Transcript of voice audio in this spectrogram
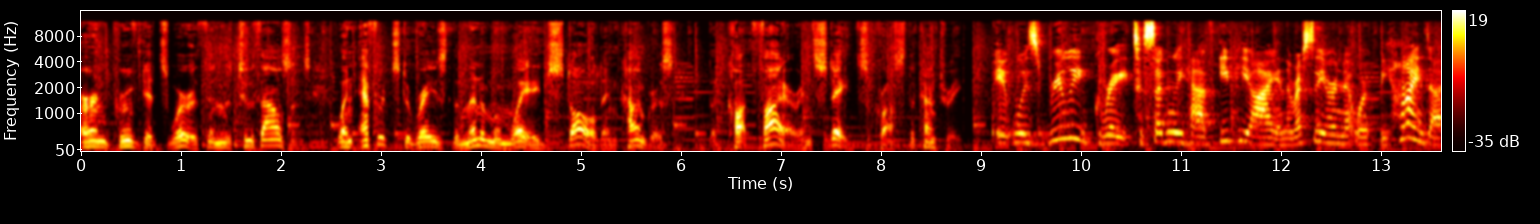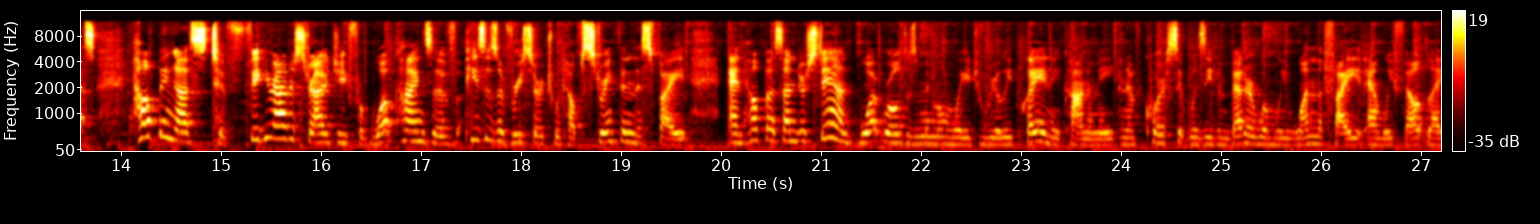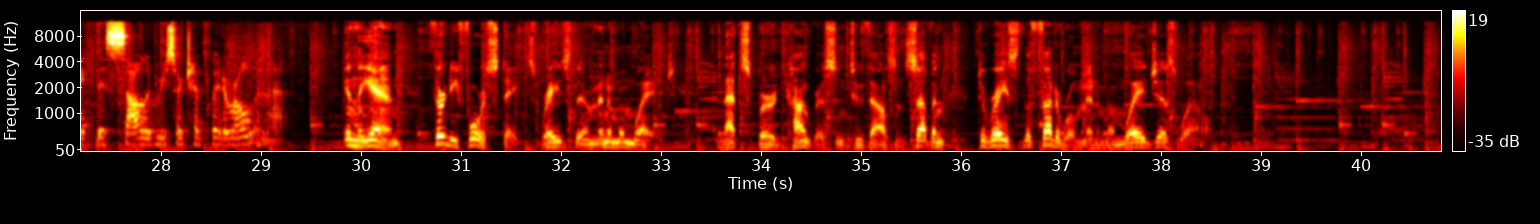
EARN proved its worth in the 2000s when efforts to raise the minimum wage stalled in Congress but caught fire in states across the country. It was really great to suddenly have EPI and the rest of the EARN network behind us, helping us to figure out a strategy for what kinds of pieces of research would help strengthen this fight and help us understand what role does a minimum wage really play in the economy. And of course, it was even better when we won the fight and we felt like this solid research had played a role in that. In the end, 34 states raised their minimum wage, and that spurred Congress in 2007 to raise the federal minimum wage as well.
